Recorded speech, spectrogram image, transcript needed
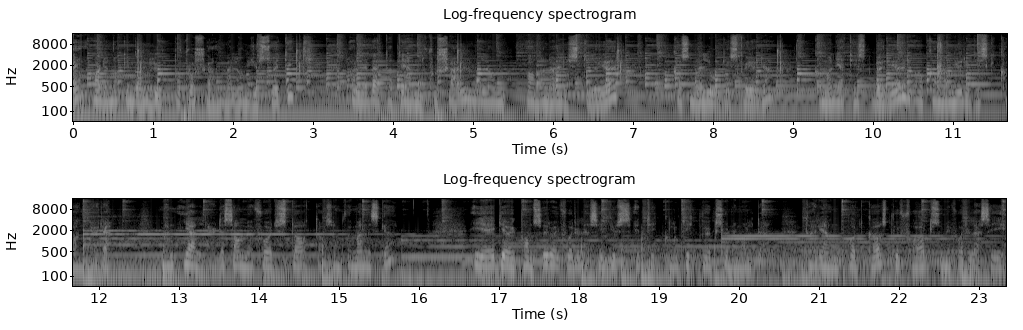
Har du noen gang lurt på forskjellen mellom juss og etikk? Alle vet at det er en forskjell mellom hva man har lyst til å gjøre, hva som er logisk å gjøre, hva man etisk bør gjøre, og hva man juridisk kan gjøre. Men gjelder det samme for stater som for mennesker? Jeg er Georg Panser, og jeg foreleser juss, etikk og logikk ved Høgskolen i Molde. Dette er en podkast for fag som jeg foreleser i.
